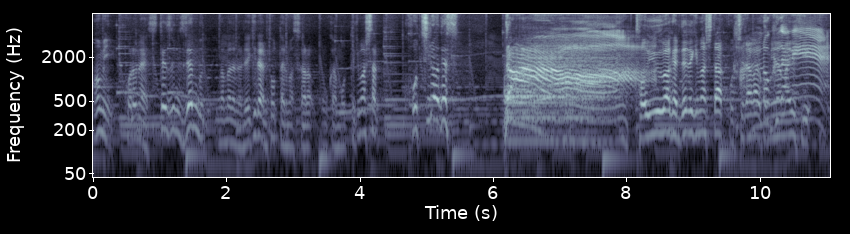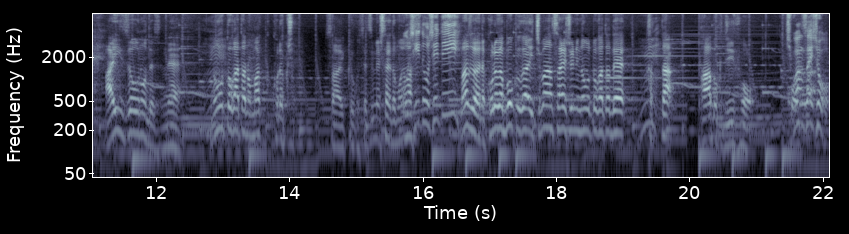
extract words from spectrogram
のみこれね捨てずに全部今までの歴代に取ってありますから今回持ってきました。こちらです。ダーンというわけで出てきました。こちらが小宮山由紀。愛蔵のですねノート型のマックコレクション。さあ一挙説明したいと思います。まずはねこれが僕が一番最初にノート型で買ったパワーブック G4 一番最初。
